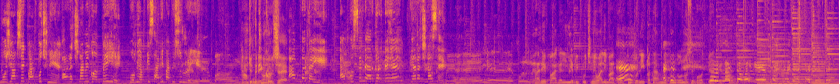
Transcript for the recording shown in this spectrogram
मुझे आपसे एक बात पूछनी है। और रचना भी कॉल पे ही है? वो भी आपकी सारी बातें सुन रही है। हाँ कितनी खुश है। आप बताइए आप मुझसे प्यार करते हैं या रचना से? अरे पागल ये भी पूछने वाली बात है। तुमको नहीं पता मैं तुम दोनों से बहुत प्यार करता मतलब हूँ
